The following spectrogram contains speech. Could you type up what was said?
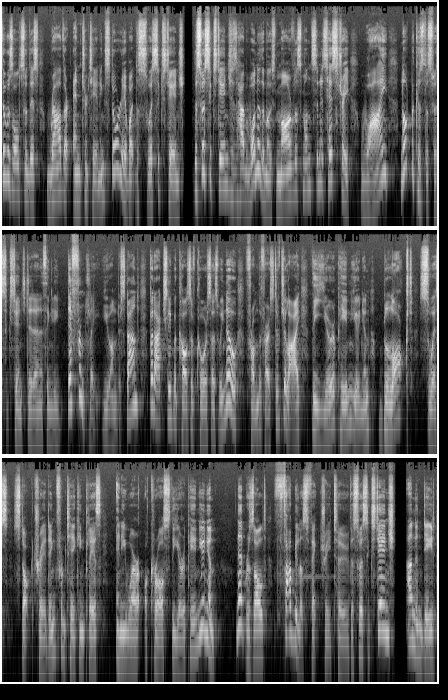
there was also this rather entertaining story about the Swiss exchange. The Swiss exchange has had one of the most marvellous months in its history. Why? Not because the Swiss exchange did anything differently, you understand, but actually because, of course, as we know, from the 1st of July, the European Union blocked Swiss stock trading from taking place anywhere across the European Union. Net result fabulous victory to the Swiss exchange, and indeed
